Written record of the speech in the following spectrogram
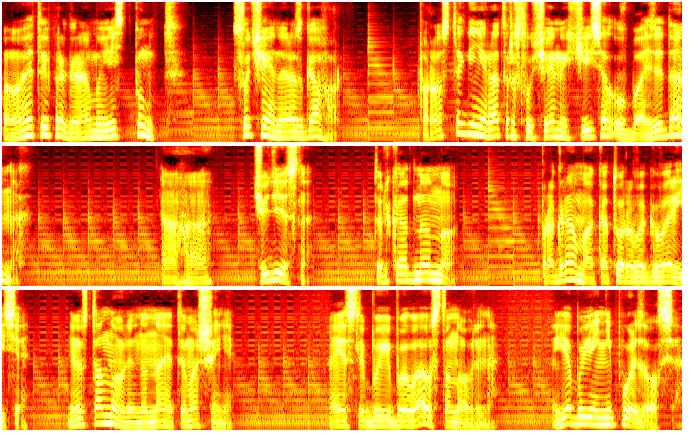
у этой программы есть пункт «Случайный разговор». Просто генератор случайных чисел в базе данных. Ага, чудесно. Только одно «но». Программа, о которой вы говорите, не установлена на этой машине. А если бы и была установлена, я бы ей не пользовался.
